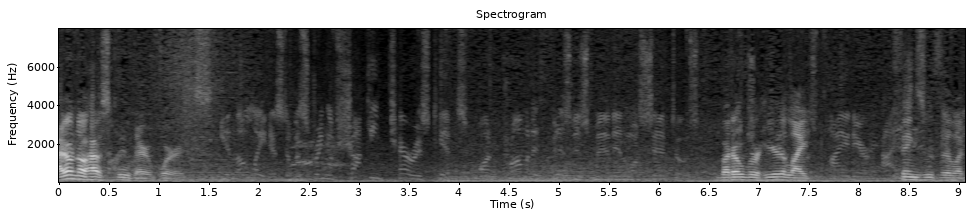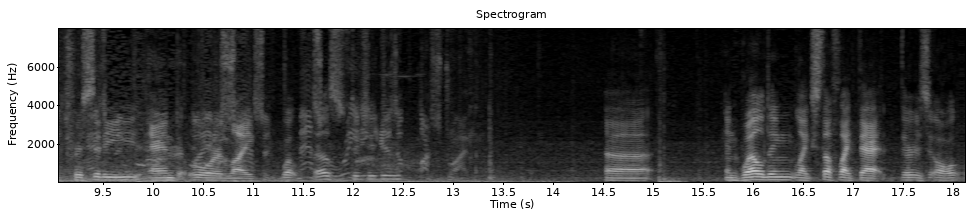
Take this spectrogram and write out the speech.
I don't know how school there works, In the latest of a string of shocking terrorist hits on prominent businessmen in Los Santos, but over here, like things with electricity and or like what else did you do? a bus driver. Uh, and welding, like stuff like that. There's all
